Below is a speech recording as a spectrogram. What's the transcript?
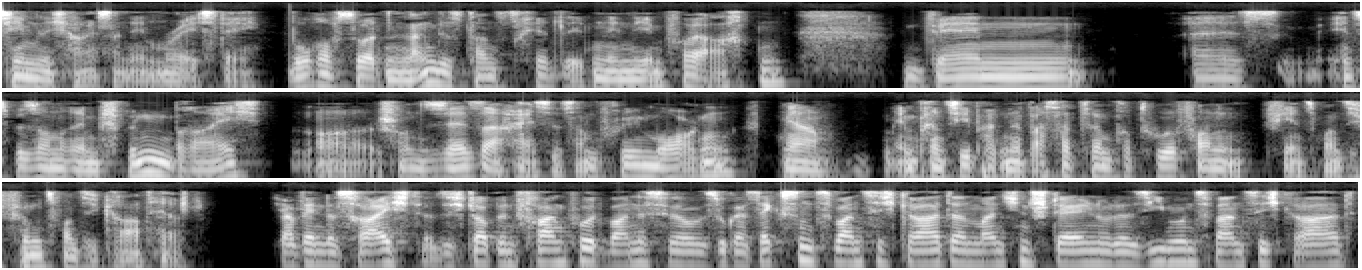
ziemlich heiß an dem Race Day. Worauf sollten Langdistanz-Triathleten in dem Fall achten, wenn es insbesondere im Schwimmbereich äh, schon sehr, sehr heiß ist am frühen Morgen. Ja, im Prinzip halt eine Wassertemperatur von 24, 25 Grad herrscht ja, wenn das reicht. Also ich glaube, in Frankfurt waren es ja sogar 26 Grad an manchen Stellen oder 27 Grad.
